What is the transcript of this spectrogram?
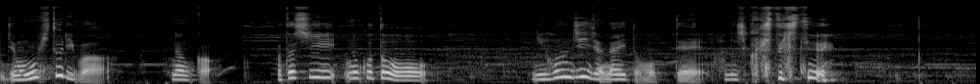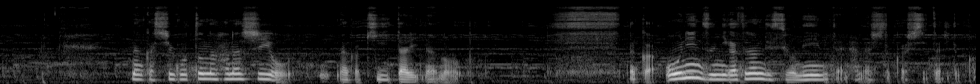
でもう一人はなんか私のことを日本人じゃないと思って話しかけてきて なんか仕事の話をなんか聞いたりなのなんか大人数苦手なんですよねみたいな話とかしてたりとか。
